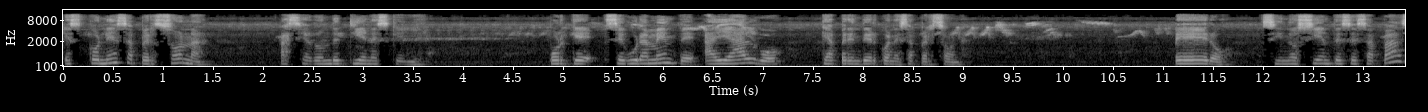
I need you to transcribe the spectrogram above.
es con esa persona hacia donde tienes que ir. Porque seguramente hay algo que aprender con esa persona. Pero si no sientes esa paz,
